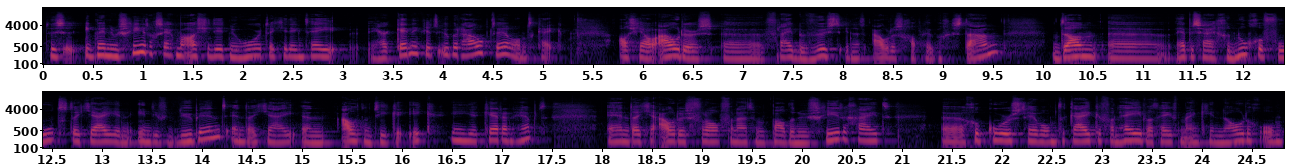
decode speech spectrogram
Dus ik ben nieuwsgierig, zeg maar, als je dit nu hoort, dat je denkt: hé, hey, herken ik dit überhaupt? Hè? Want kijk, als jouw ouders vrij bewust in het ouderschap hebben gestaan dan uh, hebben zij genoeg gevoeld dat jij een individu bent en dat jij een authentieke ik in je kern hebt. En dat je ouders vooral vanuit een bepaalde nieuwsgierigheid uh, gekoerst hebben om te kijken van hé, hey, wat heeft mijn kind nodig om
